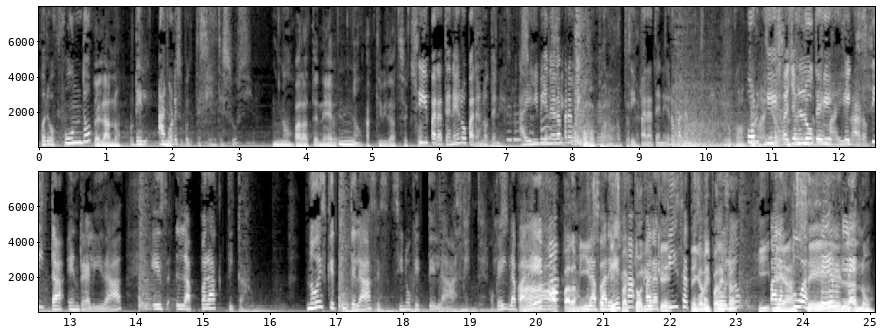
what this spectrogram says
profundo, Del ano. del ano. Por eso, porque te sientes sucia. No. Para tener No. actividad sexual. Sí, para tener o para no tener. Ahí viene la práctica. ¿Cómo para no Sí, tener? para tener o para no tener. Pero cuando te Porque o sea, ya es lo que excita en realidad es la práctica. No es que tú te la haces, sino que te la hacen. ¿Ok? La pareja. Ah, para mí la es satisfactorio para que ti venga mi pareja satisfactorio y para me asee el hacerle- ano,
